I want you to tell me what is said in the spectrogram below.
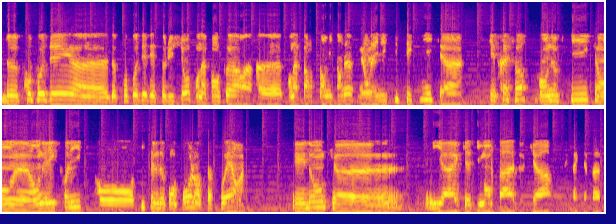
de proposer euh, de proposer des solutions qu'on n'a pas encore euh, qu'on n'a pas encore mis en œuvre, mais on a une équipe technique qui est très forte en optique, en, électronique, en système de contrôle, en software, et donc il y a quasiment pas de cas où on n'est pas capable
